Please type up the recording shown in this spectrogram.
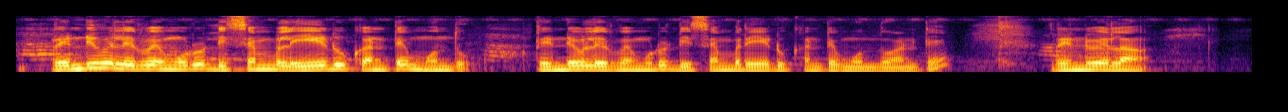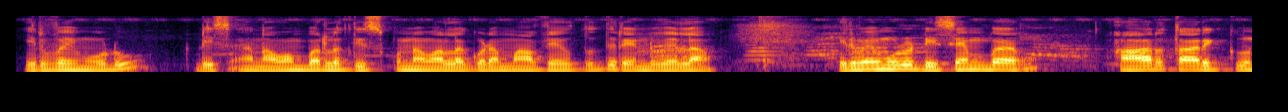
రెండు వేల ఇరవై మూడు డిసెంబర్ ఏడు కంటే ముందు రెండు వేల ఇరవై మూడు డిసెంబర్ ఏడు కంటే ముందు అంటే రెండు వేల ఇరవై మూడు డిస నవంబర్లో తీసుకున్న వాళ్ళకు కూడా మాఫీ అవుతుంది. రెండు వేల ఇరవై మూడు డిసెంబర్ ఆరు తారీఖు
